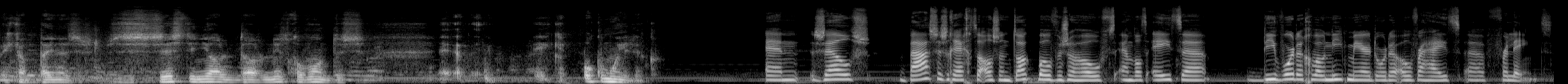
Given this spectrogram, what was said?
Ik heb bijna 16 jaar daar niet gewoond, dus ik, ook moeilijk. En zelfs basisrechten als een dak boven zijn hoofd en wat eten, die worden gewoon niet meer door de overheid uh, verleend.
